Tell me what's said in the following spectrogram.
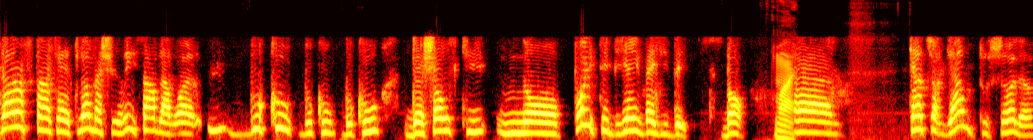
dans cette enquête-là, Machuri, il semble avoir eu beaucoup, beaucoup, beaucoup de choses qui n'ont pas été bien validées. Bon, Ouais. euh, quand tu regardes tout ça, là,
